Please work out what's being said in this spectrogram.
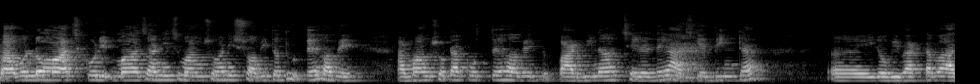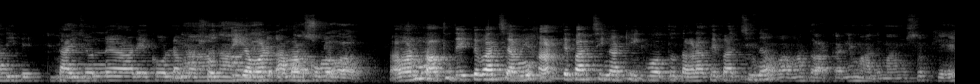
মা বলল মাছ করি মাছ আনিস মাংস আনিস সবই তো ধুতে হবে। আর মাংসটা করতে হবে পারবি না ছেড়ে দে আজকের দিনটা। এই রবিবারটা বাদই দে। তাই জন্য আর এ করলাম না। সত্যি আমার আমার কোমর আমার মা তো দেখতে পাচ্ছে আমি হাঁটতে পারছি না ঠিক মতো দাঁড়াতে পারছি না। আমার দরকার নেই মাছ মাংস খেয়ে।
